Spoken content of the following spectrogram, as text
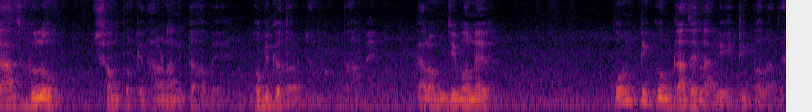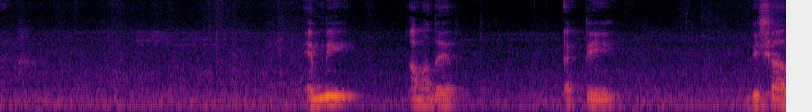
কাজগুলো সম্পর্কে ধারণা নিতে হবে, অভিজ্ঞতা অর্জন করতে হবে। কারণ জীবনের কোনটি কোন কাজে লাগে এটি বলা যায় না। এমনি আমাদের একটি বিশাল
